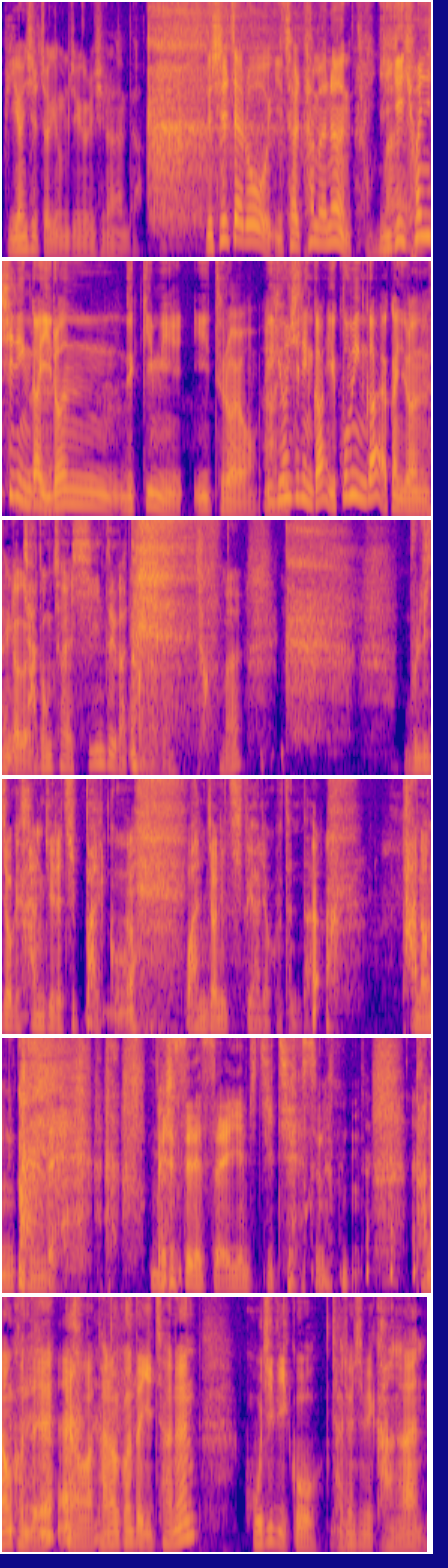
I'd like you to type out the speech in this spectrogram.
비현실적인 움직임을 실현한다. 근데 실제로 이 차를 타면은 이게 현실인가 네. 이런 느낌이 이 들어요. 이게 아니, 현실인가? 이게 꿈인가? 약간 이런 네, 생각을. 자동차의 시인들 같다고 정말 크, 물리적인 한계를 짓밟고 어. 완전히 지배하려고 든다. 단언컨대 메르세데스 AMG GTS는 단언컨대 어, 단언컨대 이 차는 고집이고 자존심이 강한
